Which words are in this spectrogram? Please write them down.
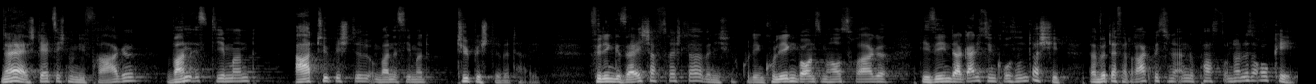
Naja, es stellt sich nun die Frage, wann ist jemand atypisch still und wann ist jemand typisch still beteiligt? Für den Gesellschaftsrechtler, wenn ich den Kollegen bei uns im Haus frage, die sehen da gar nicht den großen Unterschied. Da wird der Vertrag ein bisschen angepasst und dann ist auch okay.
